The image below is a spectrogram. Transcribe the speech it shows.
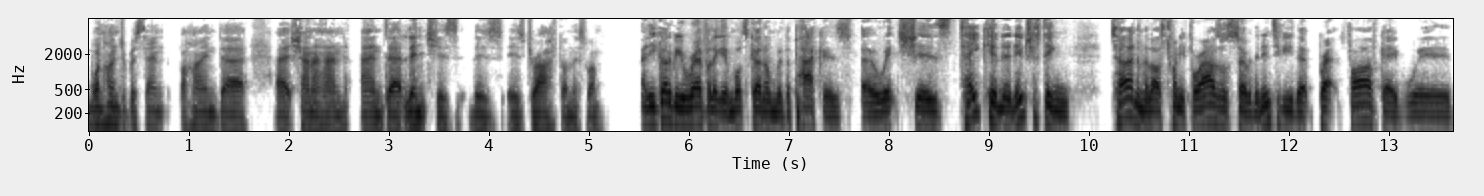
100% behind, uh, uh, Shanahan and, uh, Lynch's, his, his draft on this one and you got to be reveling in what's going on with the Packers, uh, which has taken an interesting turn in the last 24 hours or so with an interview that Brett Favre gave with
